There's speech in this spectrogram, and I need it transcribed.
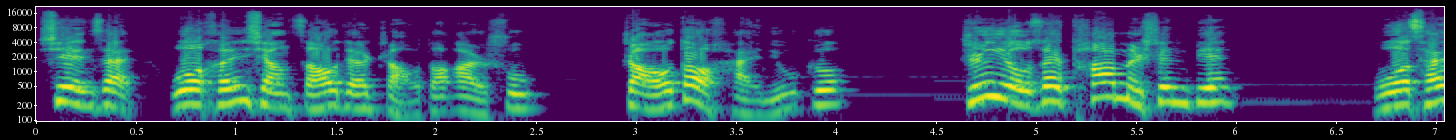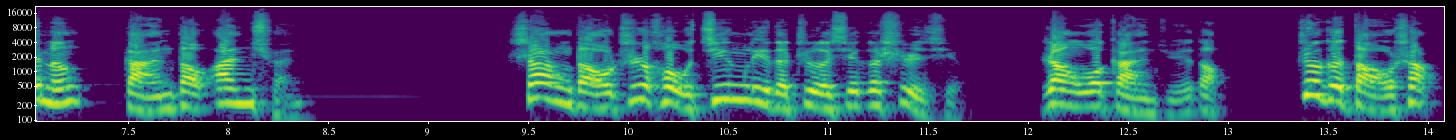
现在我很想早点找到二叔，找到海牛哥，只有在他们身边，我才能感到安全。上岛之后经历的这些个事情，让我感觉到这个岛上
